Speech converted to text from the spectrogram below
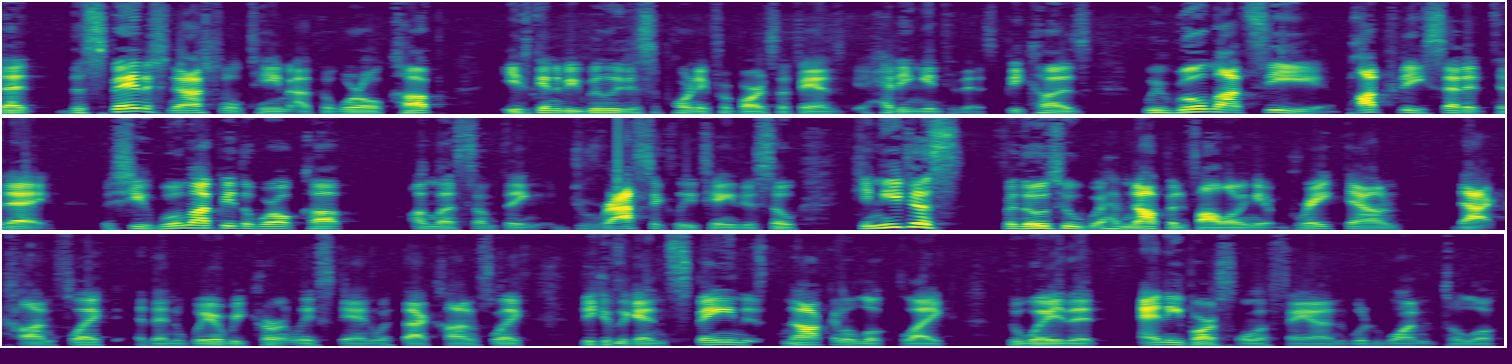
that the Spanish national team at the World Cup is going to be really disappointing for Barca fans heading into this because we will not see. Patri said it today that she will not be the World Cup unless something drastically changes. So, can you just, for those who have not been following it, break down that conflict and then where we currently stand with that conflict? Because again, Spain is not going to look like the way that any Barcelona fan would want it to look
